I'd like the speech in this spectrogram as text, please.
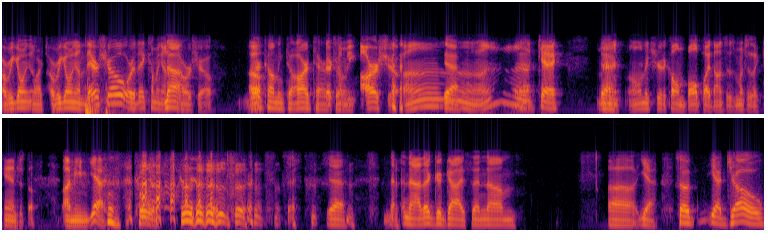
Are we going? March Are we going on their show or are they coming on No. our show? They're Oh. coming to our territory. They're coming our show. Ah, Yeah. ah, Yeah. Okay. Yeah. Right. Well, I'll make sure to call them ball pythons as much as I can. Just to, I mean, yeah, cool. yeah. Nah, nah, they're good guys. And um uh yeah. So yeah, Joe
